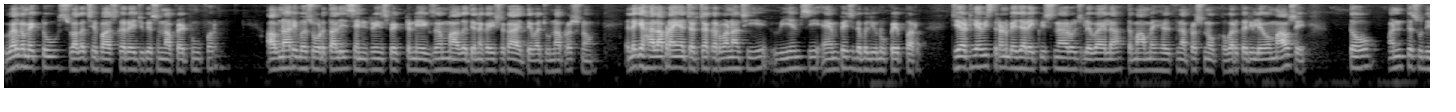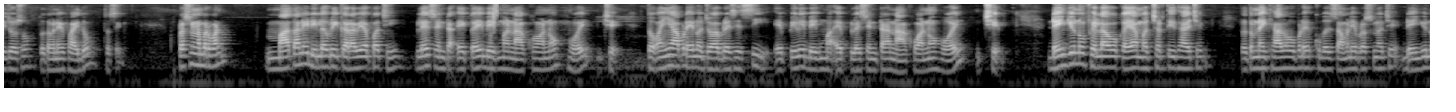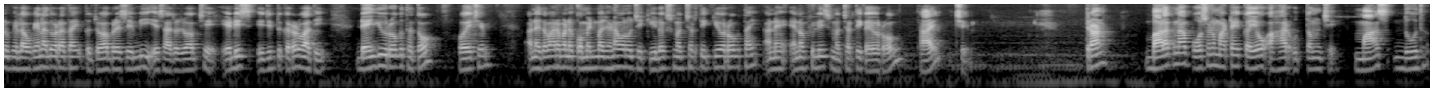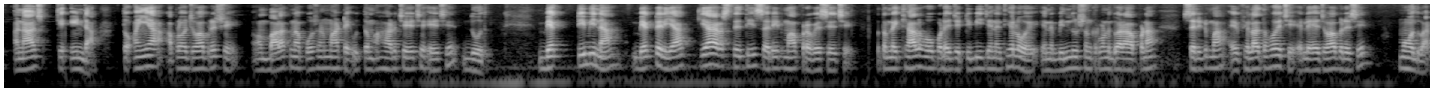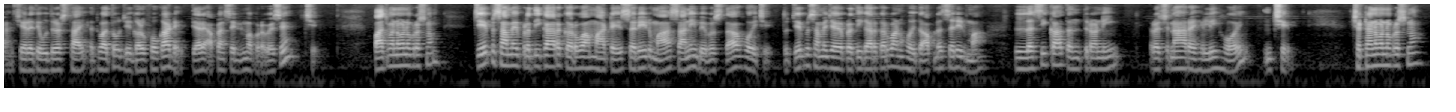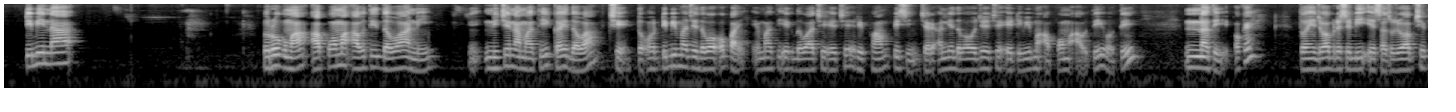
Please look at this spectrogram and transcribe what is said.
Welcome back to. સ્વાગત છે Bhaskar એજ્યુકેશનના platform પર. આવનારી બસો અડતાલીસ સેનિટરી ઇન્સ્પેક્ટરની એક્ઝામમાં અગત્યના કહી શકાય તેવા જૂના પ્રશ્નો. એટલે કે હાલ આપણે અહીંયા ચર્ચા કરવાના છીએ વીએમસી એમપેચ ડબલ્યુનું પેપર જે અઠ્યાવીસ ત્રણ બે હજાર એકવીસના રોજ લેવાયેલા તમામ હેલ્થના પ્રશ્નો કવર કરી લેવામાં આવશે. તો અંત સુધી જોશો તો તમને ફાયદો થશે. પ્રશ્ન નંબર વન, માતાની ડિલિવરી કરાવ્યા પછી પ્લેસેન્ટા એ કઈ બેગમાં નાખવાનો હોય છે? તો અહીંયા આપણે એનો જવાબ રહેશે સી, એ પીળી બેગમાં એ પ્લેસેન્ટા નાખવાનો હોય છે. ડેન્ગ્યુનો ફેલાવો કયા મચ્છરથી થાય છે? તો તમને ખ્યાલ હોવો પડે, ખૂબ જ સામાન્ય પ્રશ્ન છે. ડેન્ગ્યુનો ફેલાવો કેના દ્વારા થાય? તો જવાબ રહેશે બી, એ સાચો જવાબ છે. એડિસ ઇજિપ્ત કરડવાથી ડેન્ગ્યુ રોગ થતો હોય છે. અને તમારે મને કોમેન્ટમાં જણાવવાનું છે ક્યુલેક્સ મચ્છરથી કયો રોગ થાય અને એનોફિલિસ મચ્છરથી કયો રોગ થાય છે? ત્રણ, બાળકના પોષણ માટે કયો આહાર ઉત્તમ છે? માંસ, દૂધ, અનાજ કે ઈંડા? તો અહીંયા આપણો જવાબ રહેશે બાળકના પોષણ માટે ઉત્તમ આહાર છે છે એ છે દૂધ. બેક ટીબીના બેક્ટેરિયા કયા રસ્તેથી શરીરમાં પ્રવેશે છે? તો તમને ખ્યાલ હોવો પડે, જે ટીબી જેને થયેલો હોય, એને બિંદુ સંક્રમણ દ્વારા આપણા શરીરમાં એ ફેલાતો હોય છે, એટલે એ જવાબ રહેશે મોં દ્વારા. જ્યારે તે ઉધરસ થાય અથવા તો જે ગળફો કાઢે, ત્યારે આપણા શરીરમાં પ્રવેશે છે. પાંચમા નંબરનો પ્રશ્ન ચેપ સામે પ્રતિકાર કરવા માટે શરીરમાં શાની વ્યવસ્થા હોય છે. તો ચેપ સામે જ્યારે પ્રતિકાર કરવાનો હોય તો આપણા શરીરમાં લસિકા તંત્રની રચના રહેલી હોય છે. છઠ્ઠા નંબરનો પ્રશ્ન, ટીબીના રોગમાં આપવામાં આવતી દવાની નીચેનામાંથી કઈ દવા છે? તો ટીબીમાં જે દવાઓ અપાય, એમાંથી એક દવા છે એ છે રિફામ પિસિન. જ્યારે અન્ય દવાઓ જે છે એ ટીબીમાં આપવામાં આવતી હોતી નથી. ઓકે? તો અહીં જવાબ રહેશે બી, એ સાચો જવાબ છે.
